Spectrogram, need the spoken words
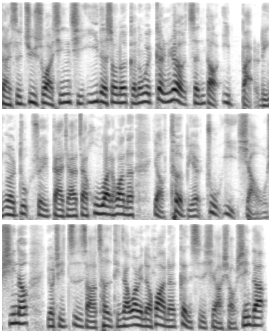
但是据说啊，星期一的时候呢，可能会更热，升到一百零二度。所以大家在户外的话呢，要特别注意小心哦。尤其至少车子停在外面的话呢，更是需要小心的。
